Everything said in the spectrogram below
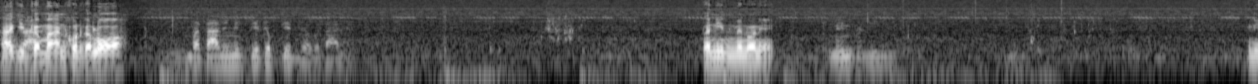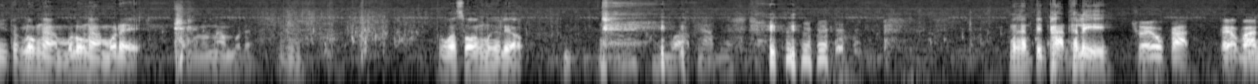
หากินกับหมานคนกับรอ บาตานี่มันติดกับติดเด้อบาตานี่ปลานิ่นเป็นวันนี้เน้นกว่านี้อันนี้ต้องลงน้ำบ่ลงน้ำบ่ได้ลงน้ำหมดเลยอืมเพราะว่าสองมือแล้วบ่อาบน้ำไงมันหันเป็นผ่านทะเล ช่วยโอกาสไปออกบ้าน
